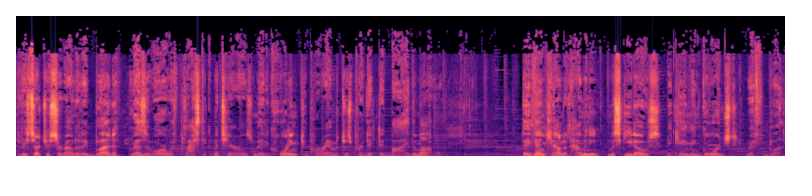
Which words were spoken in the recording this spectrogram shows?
the researchers surrounded a blood reservoir with plastic materials made according to parameters predicted by the model. They then counted how many mosquitoes became engorged with blood.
